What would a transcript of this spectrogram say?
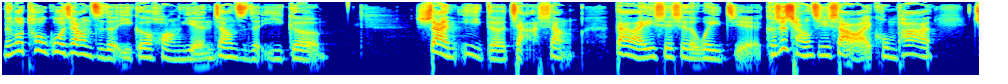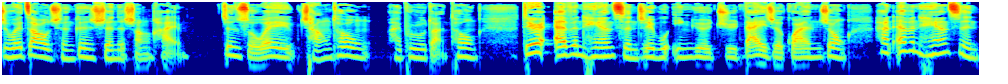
能够透过这样子的一个谎言，这样子的一个善意的假象。带来一些些的慰藉，可是长期下来，恐怕只会造成更深的伤害。正所谓长痛还不如短痛。Dear Evan Hansen 这部音乐剧带着观众和 Evan Hansen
